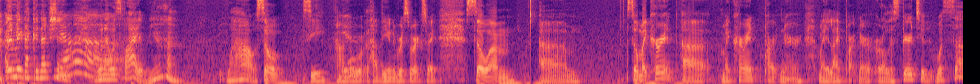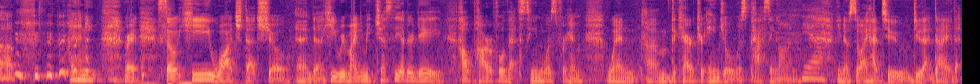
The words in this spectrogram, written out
I didn't make that connection Yeah. when I was five. Yeah. Wow. So see how the Yeah. wor- how the universe works, right? So um um. So my current uh, my current partner, my life partner, Earl Espiritu. What's up? Hi, honey. Right. So he watched that show, and uh, he reminded me just the other day how powerful that scene was for him when um, the character Angel was passing on Yeah. you know so i had to do that di- that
